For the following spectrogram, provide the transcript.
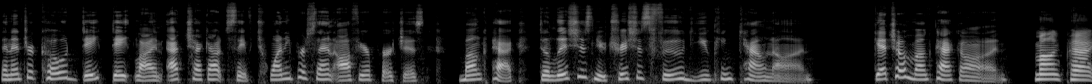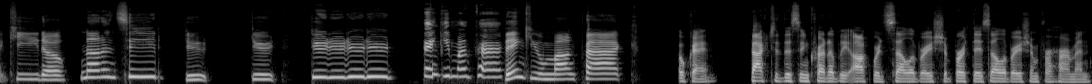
then enter code date dateline at checkout to save 20% off your purchase. Munk Pack, delicious, nutritious food you can count on. Get your Munk Pack on. Munk Pack keto nut and seed. Doot doot doot doot doot doot. Thank you, Munk Pack. Thank you, Munk Pack. Okay, back to this incredibly awkward celebration, birthday celebration for Herman.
